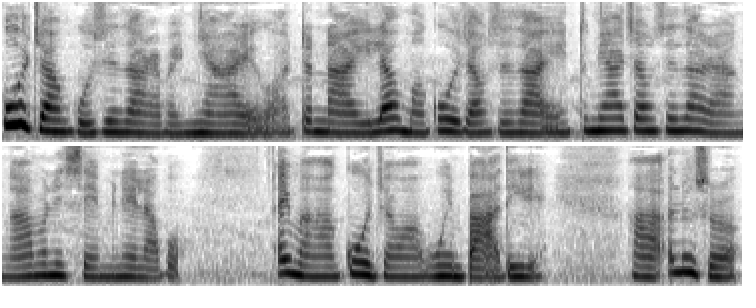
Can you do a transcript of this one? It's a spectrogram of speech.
ကိုအကြောင်းကိုစဉ်းစားတာပဲများတယ်ကွာတနားရီလောက်မှကိုအကြောင်းစဉ်းစားရင်သူများအကြောင်းစဉ်းစားတာ9မိနစ်10မိနစ်လောက်ပေါ့အဲ့မှာကိုအကြောင်းကဝင်ပါသေးတယ်ဟာအဲ့လိုဆိုတော့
